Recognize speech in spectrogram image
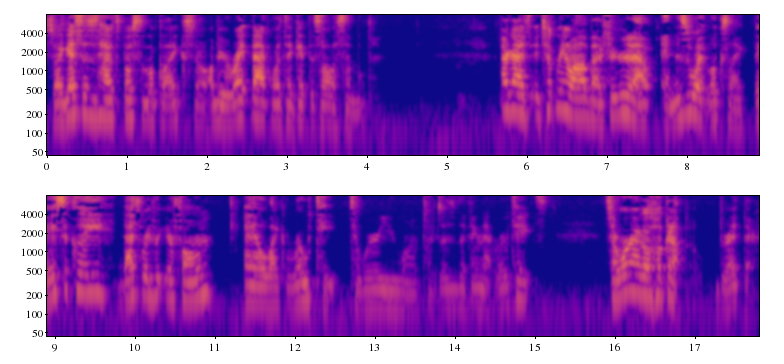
So I guess this is how it's supposed to look like. So I'll be right back once I get this all assembled. Alright guys, it took me a while, but I figured it out, and this is what it looks like. Basically, that's where you put your phone, and it'll like rotate to where you want to put. This is the thing that rotates. So we're gonna go hook it up. We'll be right there.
